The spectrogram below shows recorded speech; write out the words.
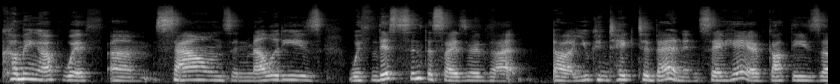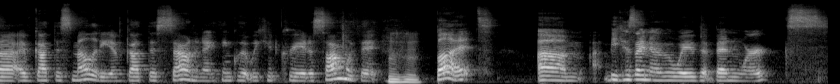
coming up with um, sounds and melodies with this synthesizer that uh, you can take to Ben and say, "Hey, I've got these. Uh, I've got this melody. I've got this sound, and I think that we could create a song with it." But um, because I know the way that Ben works.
